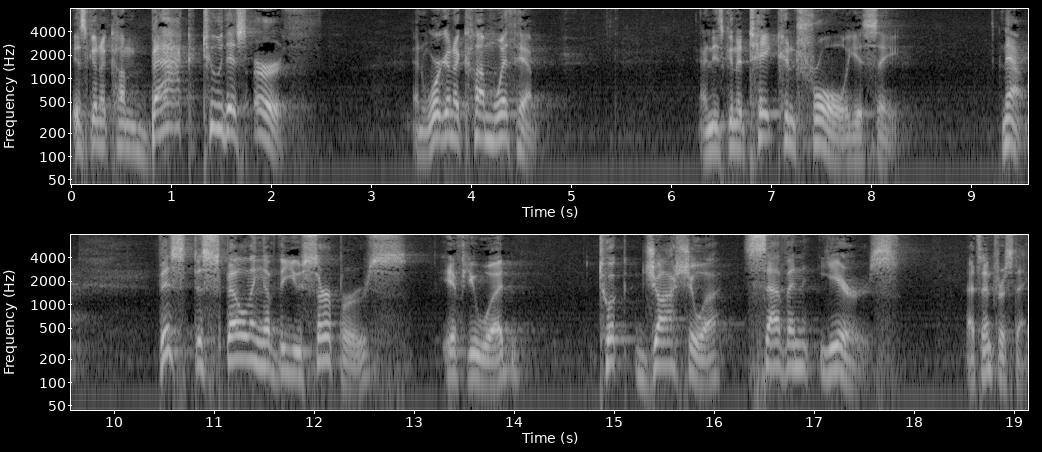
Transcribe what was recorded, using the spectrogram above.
is going to come back to this earth. And we're going to come with him. And he's going to take control, you see. Now, this dispelling of the usurpers, if you would, took Joshua seven years. That's interesting.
